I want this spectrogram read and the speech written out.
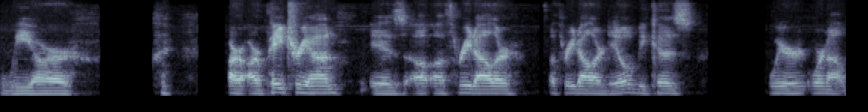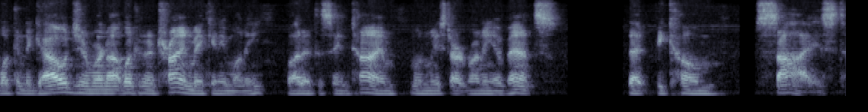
we are our our Patreon is a, a three dollar a three dollar deal because we're we're not looking to gouge and we're not looking to try and make any money, but at the same time, when we start running events that become sized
